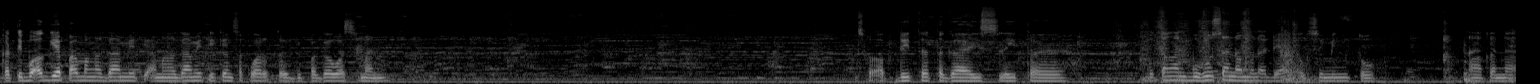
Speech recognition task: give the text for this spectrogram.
Katibo agya pa mga gamit ang mga gamit ikan sa kwarto gipagawas man. So update ta guys later butangan buhusan na muna diha og semento na kana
